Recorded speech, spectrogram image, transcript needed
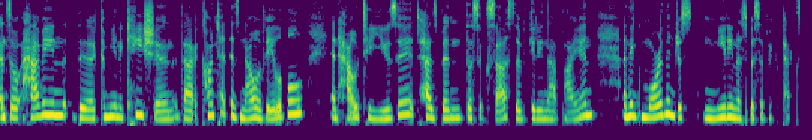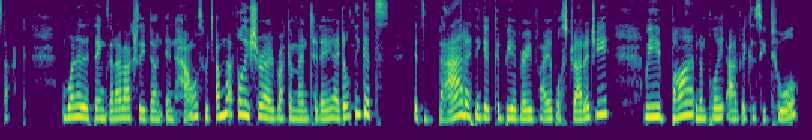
And so having the communication that content is now available and how to use it has been the success of getting that buy in. I think more than just needing a specific tech stack. One of the things that I've actually done in house, which I'm not fully sure I recommend today, I don't think it's it's bad. I think it could be a very viable strategy. We bought an employee advocacy tool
